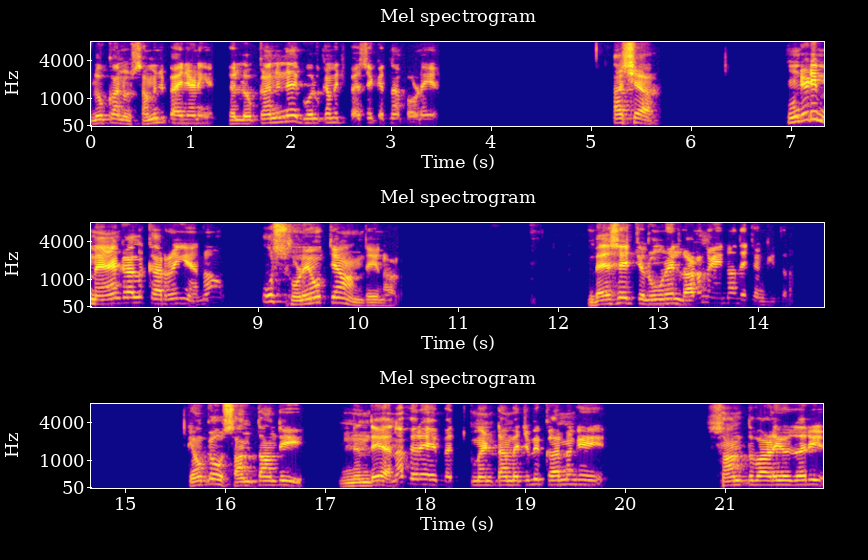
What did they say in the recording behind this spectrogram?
ਲੋਕਾਂ ਨੂੰ ਸਮਝ ਪੈ ਜਾਣੀ ਹੈ। ਫਿਰ ਲੋਕਾਂ ਨੇ ਨੇ ਗੋਲਕਾਂ ਵਿੱਚ ਪੈਸੇ ਕਿੰਨਾ ਪਾਉਣੇ ਆ? ਅੱਛਾ। ਹੁਣ ਜਿਹੜੀ ਮੈਂ ਗੱਲ ਕਰ ਰਹੀ ਹਾਂ ਨਾ, ਉਹ ਸੁਣਿਓ ਧਿਆਨ ਦੇ ਨਾਲ। ਵੈਸੇ ਚਲੂਣੇ ਲੜਨਗੇ ਇਹਨਾਂ ਦੇ ਚੰਗੀ ਤਰ੍ਹਾਂ। ਕਿਉਂਕਿ ਉਹ ਸੰਤਾਂ ਦੀ ਨਿੰਦੇ ਆ ਨਾ, ਫਿਰ ਇਹ ਕਮੈਂਟਾਂ ਵਿੱਚ ਵੀ ਕਰਨਗੇ। ਸੰਤ ਵਾਲੇ ਉਹ ਜਿਹੜੀ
